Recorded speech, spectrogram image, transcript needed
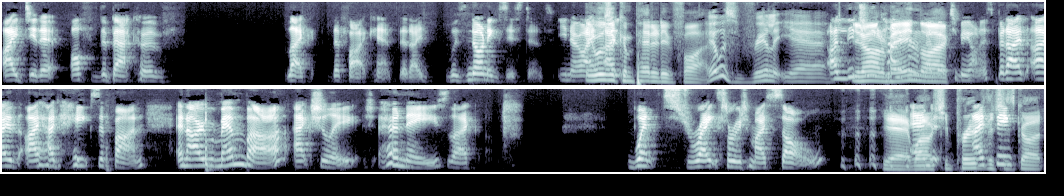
I did it off the back of like the fight camp that I was non-existent. You know, it I, was I, a competitive fight. It was really, yeah. I literally You know what I can't mean? remember, Like- to be honest, but I, I I had heaps of fun, and I remember actually her knees like went straight through to my soul. yeah, well, she proved I that she's got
